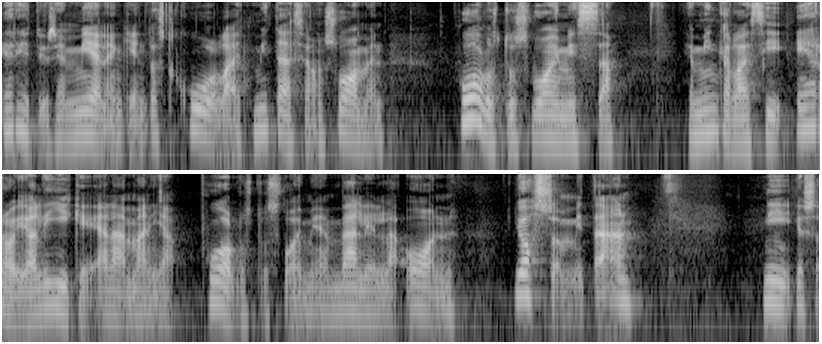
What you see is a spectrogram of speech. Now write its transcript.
erityisen mielenkiintoista kuulla, että mitä se on Suomen puolustusvoimissa ja minkälaisia eroja liike-elämän ja puolustusvoimien välillä on, jos on mitään. Niin jos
